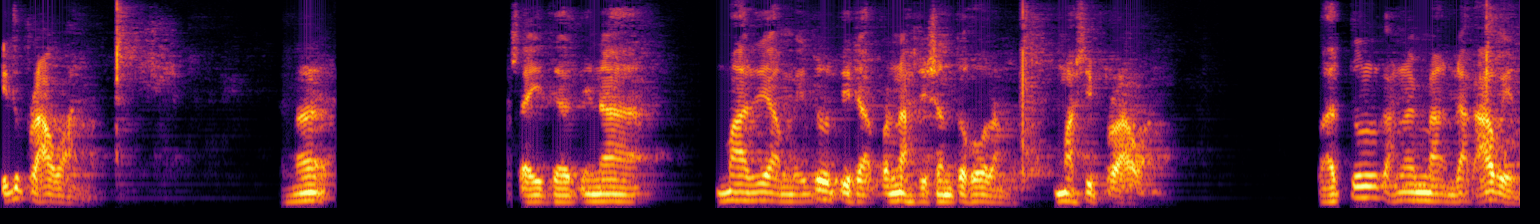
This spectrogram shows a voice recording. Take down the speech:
itu perawan karena Sayyidatina Maryam itu tidak pernah disentuh orang masih perawan batul karena memang tidak kawin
